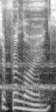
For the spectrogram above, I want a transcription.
Christopher Lawrence.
